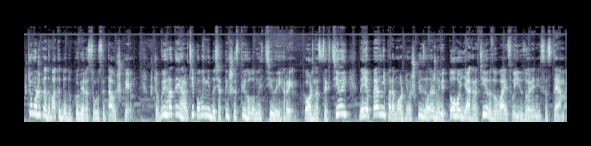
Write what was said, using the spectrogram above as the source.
що можуть надавати додаткові ресурси та очки. Щоб виграти, гравці повинні досягти шести головних цілей гри. Кожна з цих цілей дає певні переможні очки залежно від того, як гравці розвивають свої зоряні системи.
